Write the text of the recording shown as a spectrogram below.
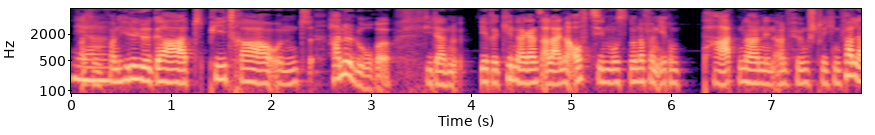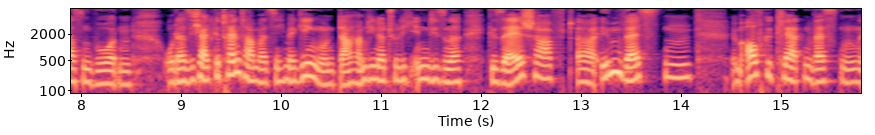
Ja. Also von Hildegard, Petra und Hannelore, die dann ihre Kinder ganz alleine aufziehen mussten oder von ihren Partnern in Anführungsstrichen verlassen wurden oder sich halt getrennt haben, weil es nicht mehr ging. Und da haben die natürlich in dieser Gesellschaft äh, im Westen, im aufgeklärten Westen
